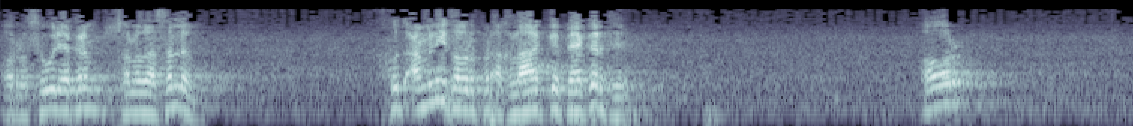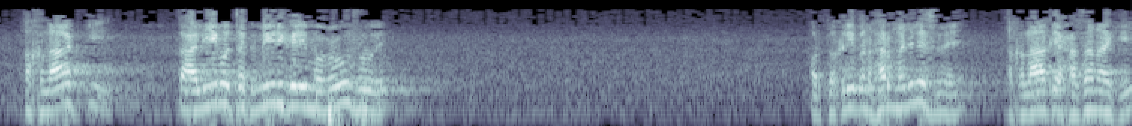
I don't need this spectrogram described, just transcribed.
اور رسول اکرم صلی اللہ علیہ وسلم خود عملی طور پر اخلاق کے پیکر تھے اور اخلاق کی تعلیم و تکمیل کے لیے محروض ہوئے اور تقریباً ہر مجلس میں اخلاق حسنہ کی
